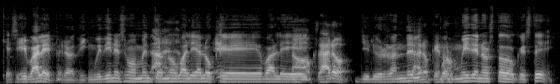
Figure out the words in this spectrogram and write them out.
Que sí, vale, pero Dinwiddie en ese momento Ah, no valía lo que vale No, claro. Julius Randle Claro que por no. muy denostado que esté.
